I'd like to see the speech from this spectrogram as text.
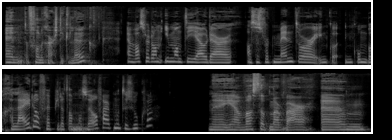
En dat vond ik hartstikke leuk. En was er dan iemand die jou daar als een soort mentor in, in kon begeleiden? Of heb je dat allemaal Hmm. zelf uit moeten zoeken? Nee, ja, was dat maar waar. Um,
